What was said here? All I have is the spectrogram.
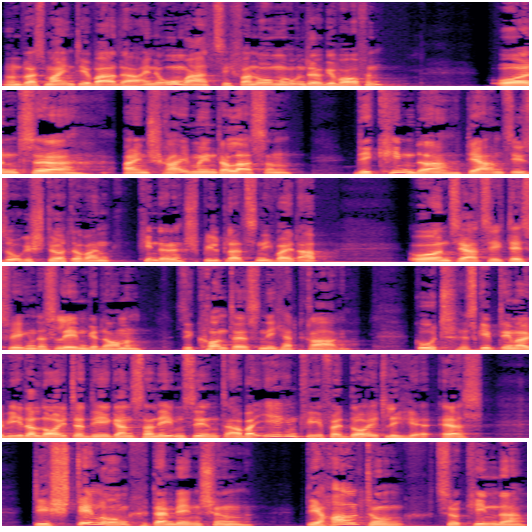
Und was meint ihr war da? Eine Oma hat sich von oben runtergeworfen und äh, ein Schreiben hinterlassen. Die Kinder, die haben sie so gestört, da war ein Kinderspielplatz nicht weit ab, und sie hat sich deswegen das Leben genommen. Sie konnte es nicht ertragen. Gut, es gibt immer wieder Leute, die ganz daneben sind, aber irgendwie verdeutliche es die Stellung der Menschen, die Haltung zu Kindern.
